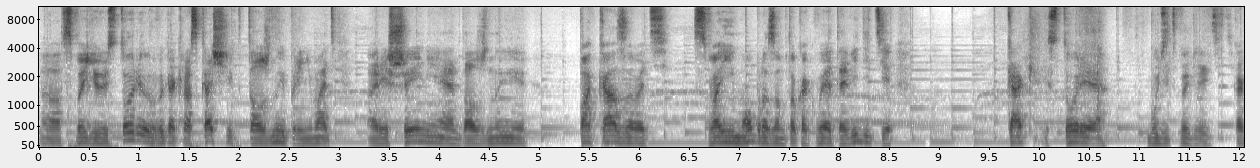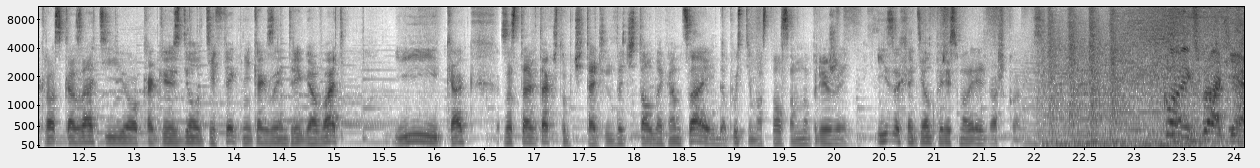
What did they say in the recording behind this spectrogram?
э, свою историю, вы как рассказчик должны принимать решения, должны показывать своим образом то, как вы это видите, как история будет выглядеть, как рассказать ее, как ее сделать эффектнее, как заинтриговать и как заставить так, чтобы читатель дочитал до конца и, допустим, остался в напряжении и захотел пересмотреть ваш комикс. Комикс, братья!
